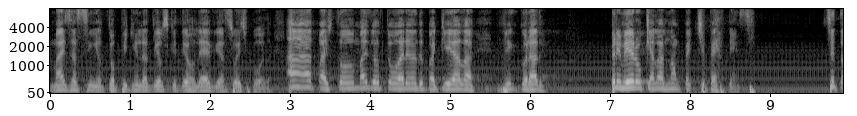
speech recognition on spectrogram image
Mas assim, eu estou pedindo a Deus que Deus leve a sua esposa. Ah, pastor, mas eu estou orando para que ela fique curada. Primeiro, que ela não te pertence. Você está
